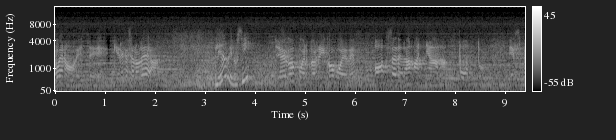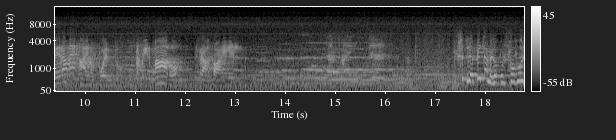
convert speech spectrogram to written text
Bueno, este, ¿quiere que se lo lea? léamelo, ¿sí? Llego a Puerto Rico jueves, 11 de la mañana. Punto. Espérame aeropuerto. Firmado, Rafael. Repítamelo, por favor.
